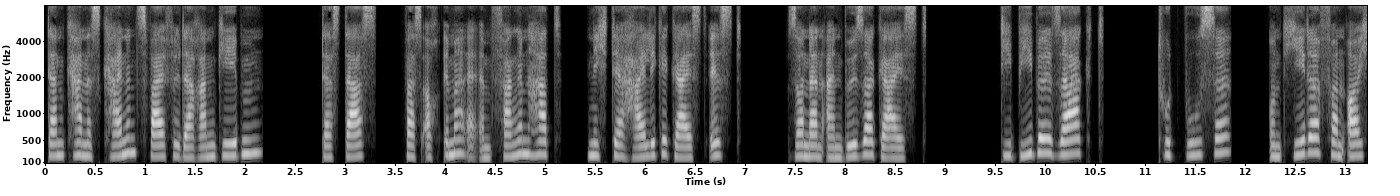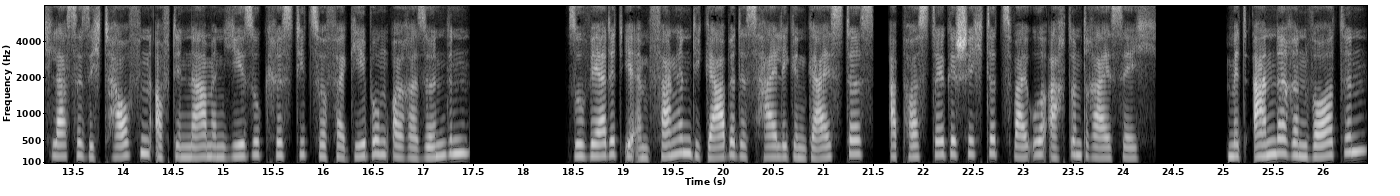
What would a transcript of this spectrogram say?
dann kann es keinen Zweifel daran geben, dass das, was auch immer er empfangen hat, nicht der Heilige Geist ist, sondern ein böser Geist. Die Bibel sagt, tut Buße, und jeder von euch lasse sich taufen auf den Namen Jesu Christi zur Vergebung eurer Sünden, so werdet ihr empfangen die Gabe des Heiligen Geistes, Apostelgeschichte 2.38 Uhr. Mit anderen Worten,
